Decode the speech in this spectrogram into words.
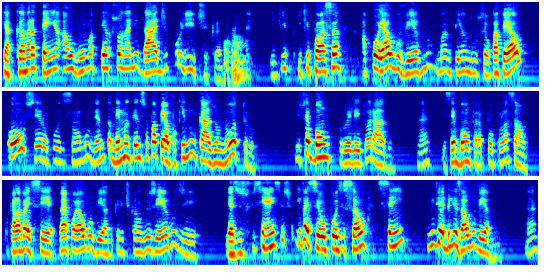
que a Câmara tenha alguma personalidade política né? e, que, e que possa apoiar o governo mantendo o seu papel ou ser oposição ao governo também mantendo seu papel, porque num caso ou no outro, isso é bom para o eleitorado, né? isso é bom para a população, porque ela vai ser, vai apoiar o governo criticando os erros e, e as insuficiências e vai ser oposição sem inviabilizar o governo. Né?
